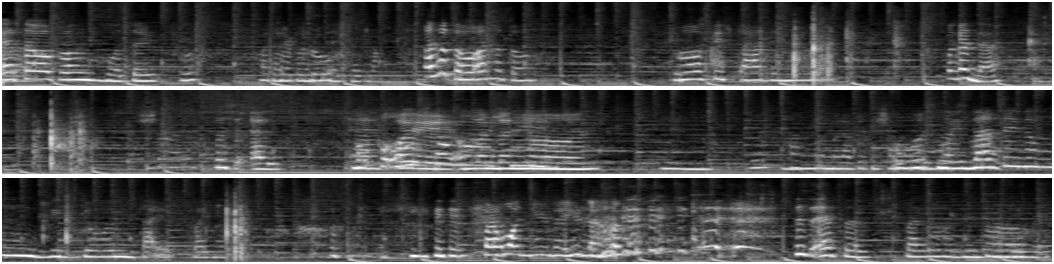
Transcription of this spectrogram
Ito, pang waterproof. Waterproof. Tapos ito lang. Ano to? Ano to? Oh, Fifth Avenue. Maganda. Tapos L. Mapaubos Oy, na ang ganda eh. niyan. Ang malapit na siya. Ubus na. Dati nung video ko, tayo pa niya. Parang one year na yun ah. Tapos ito, parang ko din sa Oh. liver.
